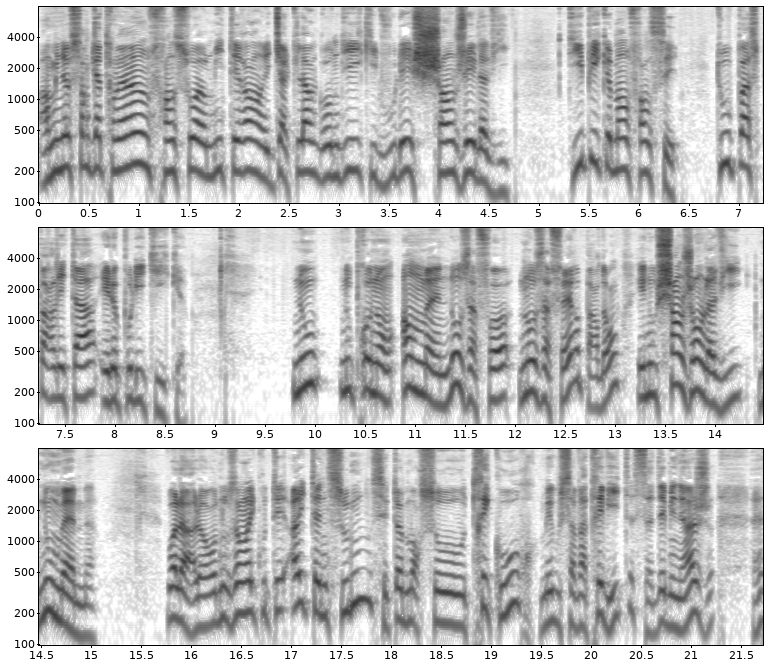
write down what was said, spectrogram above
En 1981, François Mitterrand et Jacques Lang ont dit qu'ils voulaient changer la vie. Typiquement français. Tout passe par l'État et le politique. Nous, nous prenons en main nos affaires, pardon, et nous changeons la vie nous-mêmes. Voilà, alors nous allons écouter Aitensun, c'est un morceau très court, mais où ça va très vite, ça déménage. Hein,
